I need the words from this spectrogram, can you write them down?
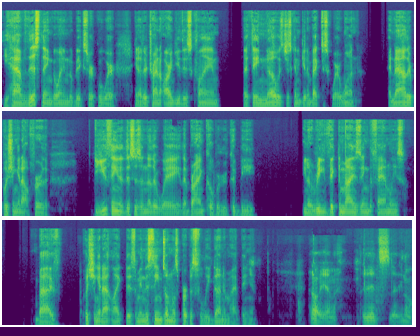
You have this thing going into a big circle where, you know, they're trying to argue this claim that they know is just going to get them back to square one. And now they're pushing it out further. Do you think that this is another way that Bryan Kohberger could be, you know, re-victimizing the families by pushing it out like this? I mean, this seems almost purposefully done, in my opinion. Oh yeah. It's uh, you know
